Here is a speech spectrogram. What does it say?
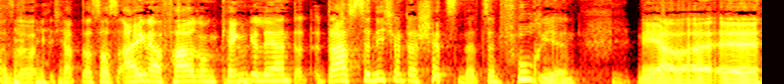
Also ich habe das aus eigener Erfahrung kennengelernt. Darfst du nicht unterschätzen, das sind Furien. Nee, aber äh,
